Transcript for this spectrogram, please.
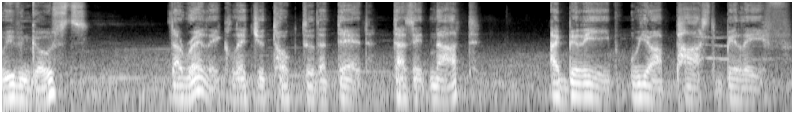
Believe in ghosts? The relic let you talk to the dead, does it not? I believe we are past belief.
